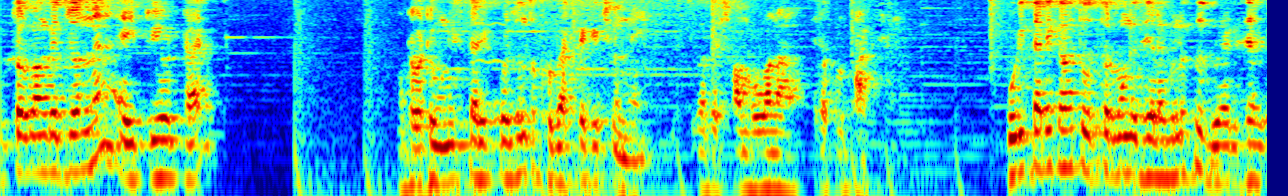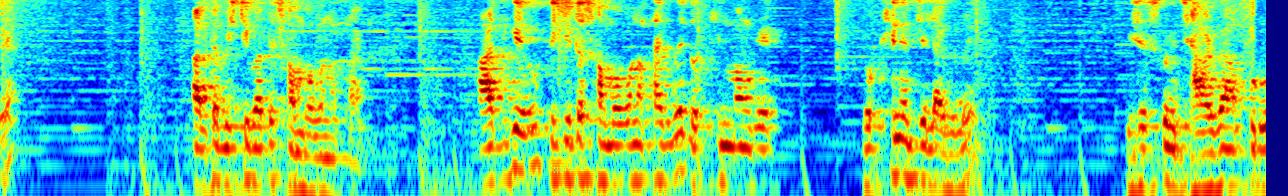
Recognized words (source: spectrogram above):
উত্তরবঙ্গের জন্য এই পিরিয়ডটায় মোটামুটি উনিশ তারিখ পর্যন্ত খুব একটা কিছু নেই। বৃষ্টিপাতের সম্ভাবনা সেরকম থাকছে না। কুড়ি তারিখে হয়তো উত্তরবঙ্গের জেলাগুলোতে দু এক জায়গায় হালকা বৃষ্টিপাতের সম্ভাবনা থাকবে। আজকেও কিছুটা সম্ভাবনা থাকবে দক্ষিণবঙ্গের, দক্ষিণের জেলাগুলোয় বিশেষ করে ঝাড়গ্রাম, পূর্ব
